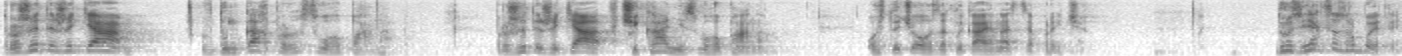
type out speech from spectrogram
Прожити життя в думках про свого пана, прожити життя в чеканні свого пана. Ось до чого закликає нас ця притча. Друзі, як це зробити?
